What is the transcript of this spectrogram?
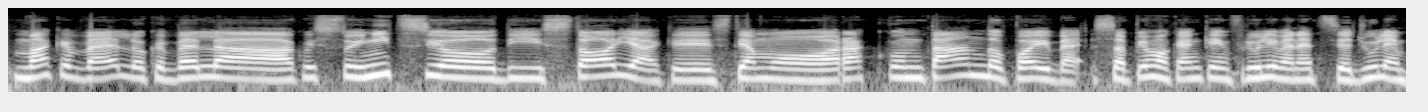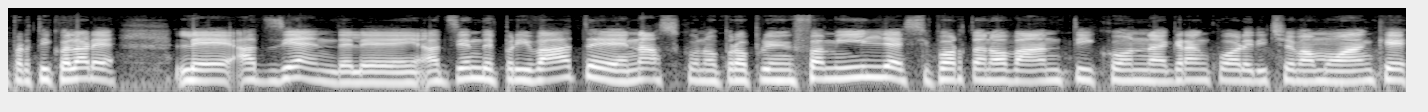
Ma che bello, che bella questo inizio di storia storia che stiamo raccontando, poi beh, sappiamo che anche in Friuli Venezia Giulia, in particolare le aziende, le aziende private nascono proprio in famiglia e si portano avanti con gran cuore, dicevamo anche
